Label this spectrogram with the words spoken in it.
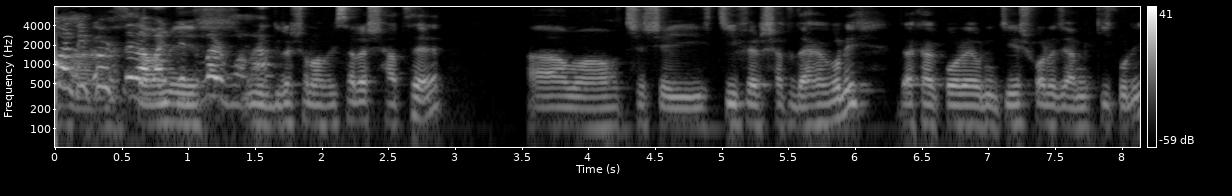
মনে করছিলাম আমি যেতে পারব না। ইমিগ্রেশন অফিসারের সাথে হচ্ছে সেই চিফের সাথে দেখা করি। দেখা করে উনি জিজ্ঞেস করে যে আমি কি করি।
